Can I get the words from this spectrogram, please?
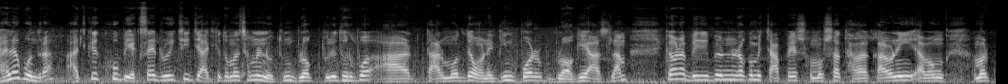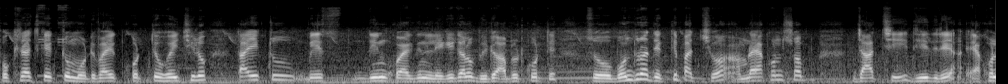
হ্যালো বন্ধুরা, আজকে খুব এক্সাইট রয়েছি যে আজকে তোমাদের সামনে নতুন ব্লগ তুলে ধরবো, আর তার মধ্যে অনেক দিন পর ব্লগে আসলাম। কেননা বিভিন্ন রকমের চাপের সমস্যা থাকার কারণেই এবং আমার পক্ষে আজকে একটু মোটিফাই করতে হয়েছিল, তাই একটু বেশ দিন কয়েকদিন লেগে গেল ভিডিও আপলোড করতে। সো বন্ধুরা দেখতে পাচ্ছ, আমরা এখন সব যাচ্ছি ধীরে ধীরে। এখন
